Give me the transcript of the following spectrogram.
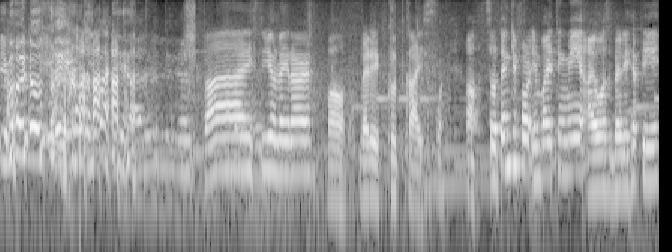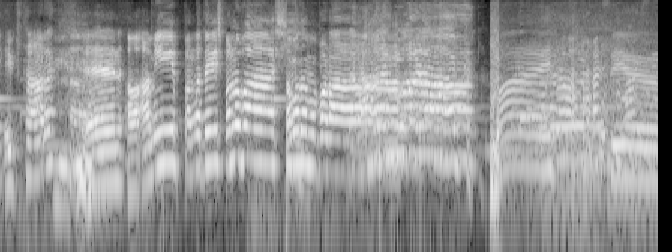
imam also. Imam. Bye. See you later. Wow, very good guys. Uh, so thank you for inviting me. I was very happy iftar. Mm-hmm. and uh, Ami Bangladesh Bangladesh. Ramadan Mubarak. Ramadan Mubarak. Bye. See you.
